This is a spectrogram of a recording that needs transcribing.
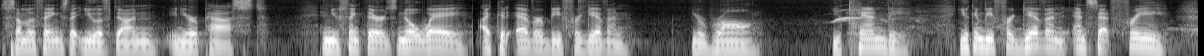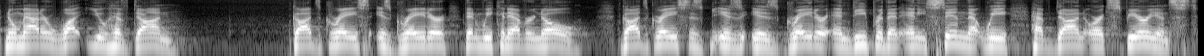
Some of the things that you have done in your past, and you think there's no way I could ever be forgiven. You're wrong. You can be. You can be forgiven and set free no matter what you have done. God's grace is greater than we can ever know. God's grace is, is, is greater and deeper than any sin that we have done or experienced.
